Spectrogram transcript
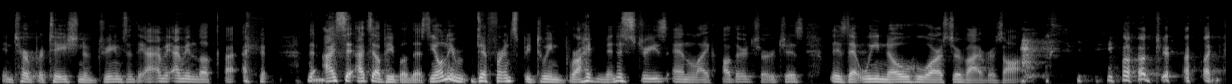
interpretation of dreams and things. I mean, I mean, look, I, mm-hmm. I say I tell people this: the only difference between Bride Ministries and like other churches is that we know who our survivors are. like,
